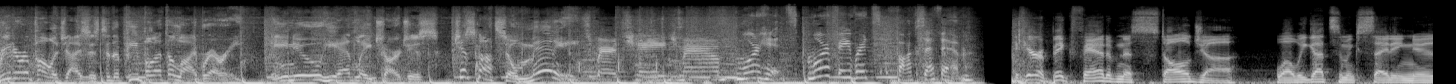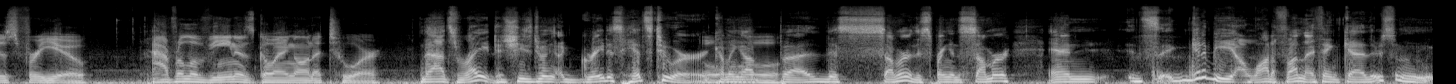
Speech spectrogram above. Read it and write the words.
Reader apologizes to the people at the library. He knew he had late charges, just not so many. Spare change, ma'am. More hits, more favorites, Fox FM. If you're a big fan of nostalgia, well, we got some exciting news for you. Avril Lavigne is going on a tour. That's right. She's doing a greatest hits tour coming Oh. up uh, this summer, this spring and summer, and it's going to be a lot of fun. I think uh, there's some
